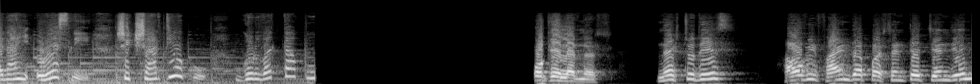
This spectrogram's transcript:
एनआईओएस ने शिक्षार्थियों को गुणवत्तापूर्ण Okay, learners. Next to this, how we find the percentage change in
